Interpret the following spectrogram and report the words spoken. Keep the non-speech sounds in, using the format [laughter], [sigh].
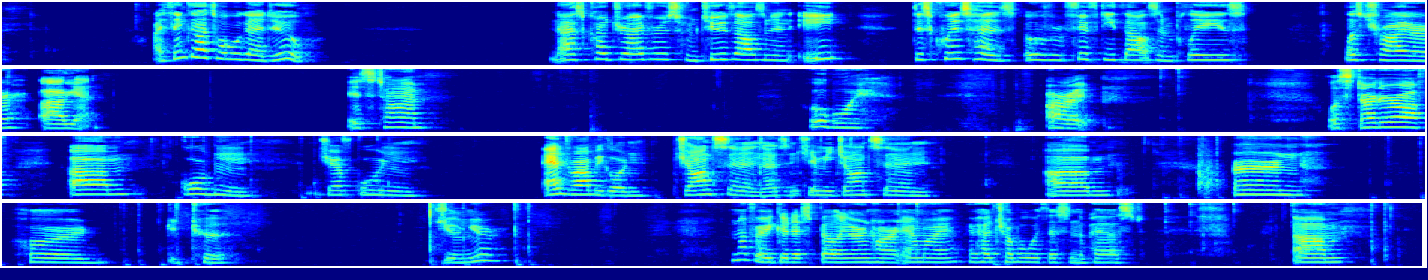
I think that's what we're gonna do. NASCAR drivers from 2008. This quiz has over 50,000 plays. Let's try her again. It's time. Oh boy. Alright. Let's start her off. Um, Gordon. Jeff Gordon. And Robby Gordon. Johnson, as in Jimmie Johnson. Um, Earn Hard Jr. I'm not very good at spelling Earnhardt, am I? I've had trouble with this in the past. Um,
